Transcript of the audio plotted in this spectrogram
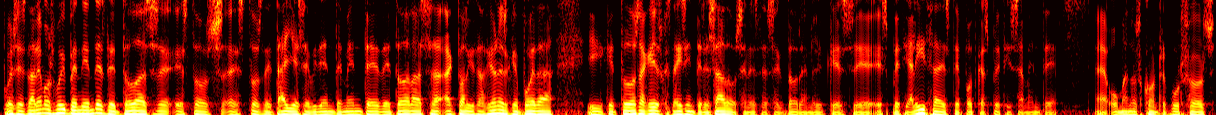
Pues estaremos muy pendientes de todos estos, estos detalles, evidentemente, de todas las actualizaciones que pueda y que todos aquellos que estáis interesados en este sector en el que se especializa este podcast precisamente, eh, Humanos con Recursos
